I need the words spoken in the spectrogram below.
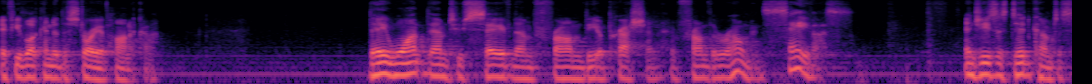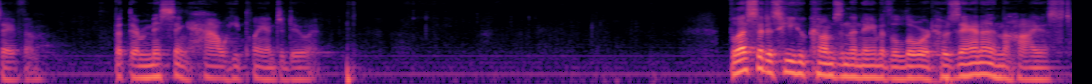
if you look into the story of Hanukkah. They want them to save them from the oppression and from the Romans. Save us. And Jesus did come to save them, but they're missing how he planned to do it. Blessed is he who comes in the name of the Lord. Hosanna in the highest.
